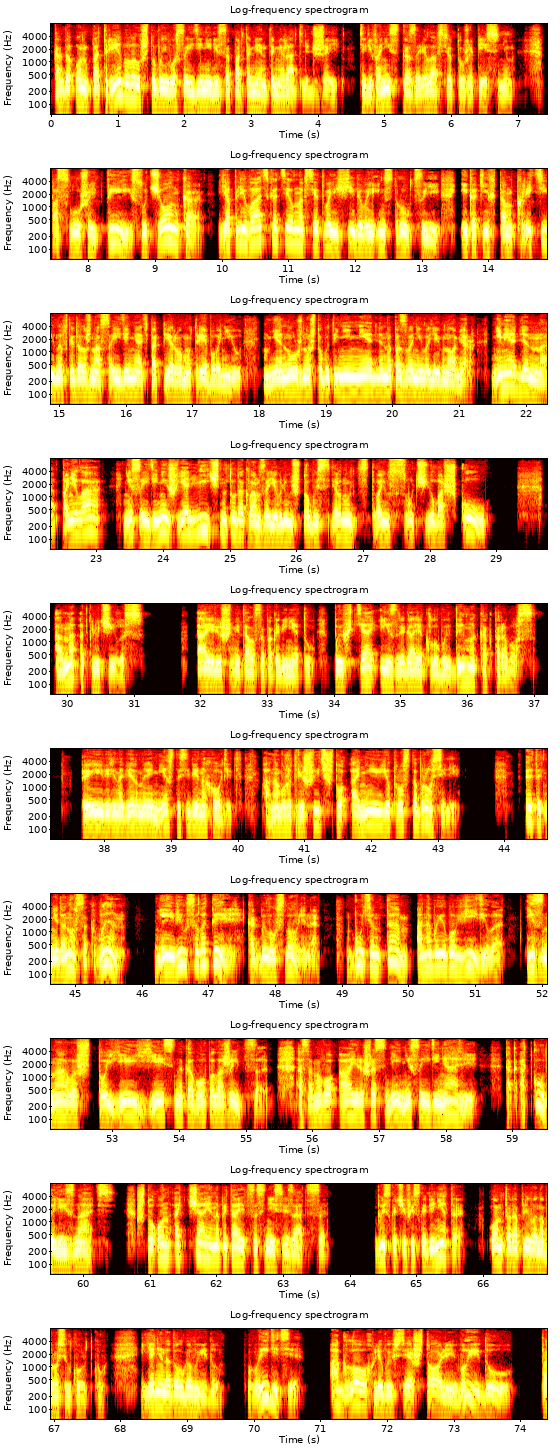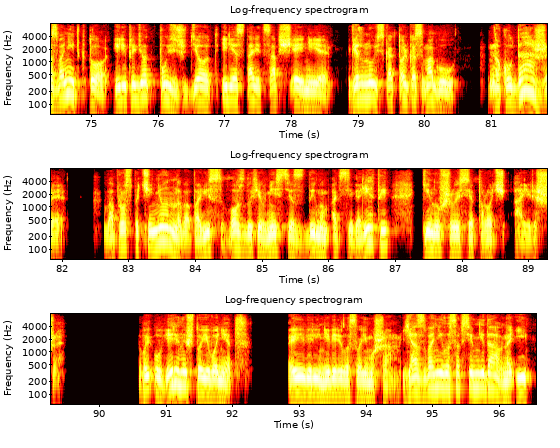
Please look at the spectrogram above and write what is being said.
Когда он потребовал, чтобы его соединили с апартаментами Ратлиджей, телефонистка завела все ту же песню. «Послушай ты, сучонка, я плевать хотел на все твои фиговые инструкции и каких там кретинов ты должна соединять по первому требованию. Мне нужно, чтобы ты немедленно позвонила ей в номер. Немедленно, поняла?» Не соединишь, я лично туда к вам заявлюсь, чтобы свернуть твою сучью башку. Она отключилась. Айриш метался по кабинету, пыхтя и изрыгая клубы дыма, как паровоз. Эйвери, наверное, место себе находит. Она может решить, что они ее просто бросили. Этот недоносок Вен не явился в отель, как было условлено. Будь он там, она бы его видела и знала, что ей есть на кого положиться, а самого Айриша с ней не соединяли, так откуда ей знать, что он отчаянно пытается с ней связаться? Выскочив из кабинета, он торопливо набросил куртку. «Я ненадолго выйду». «Выйдете? Оглохли вы все, что ли? Выйду!» Позвонит кто, или придет, пусть ждет, или оставит сообщение. Вернусь, как только смогу. Но куда же? Вопрос подчиненного повис в воздухе вместе с дымом от сигареты, кинувшегося прочь Айриша. «Вы уверены, что его нет?» Эйвери не верила своим ушам. «Я звонила совсем недавно, и...»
